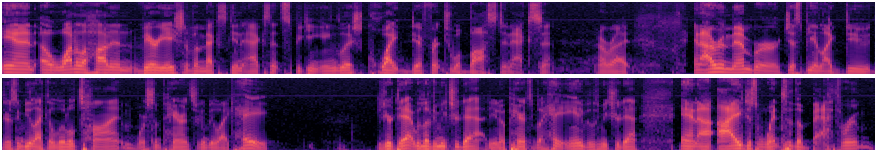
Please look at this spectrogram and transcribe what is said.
and a Guadalajaran variation of a Mexican accent speaking English, quite different to a Boston accent. All right. And I remember just being like, dude, there's gonna be like a little time where some parents are gonna be like, hey, your dad, we'd love to meet your dad. You know, parents would be like, hey, Andy, we'd love to meet your dad. And I, I just went to the bathroom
